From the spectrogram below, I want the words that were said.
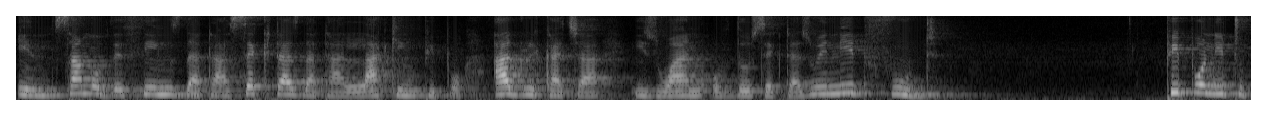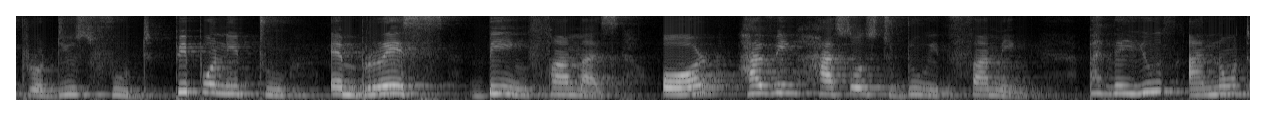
in some of the things that are sectors that are lacking people. Agriculture is one of those sectors. We need food. People need to produce food. People need to embrace being farmers or having hassles to do with farming. But the youth are not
